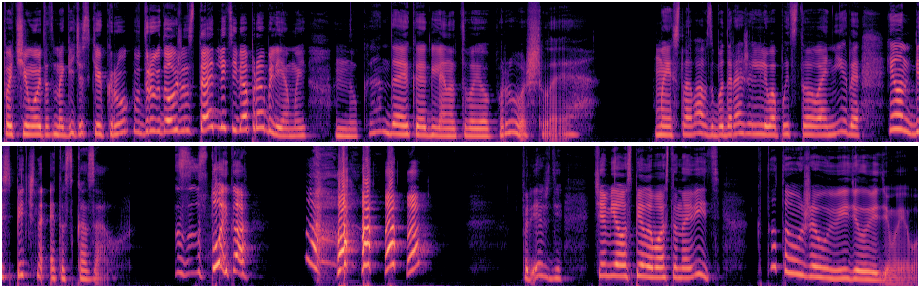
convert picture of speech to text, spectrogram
Почему этот магический круг вдруг должен стать для тебя проблемой? Ну-ка, дай-ка я гляну твое прошлое. Мои слова взбудоражили любопытство Ваниры, и он беспечно это сказал. «Стойка!» Прежде, чем я успел его остановить, кто-то уже увидел, видимо, его.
